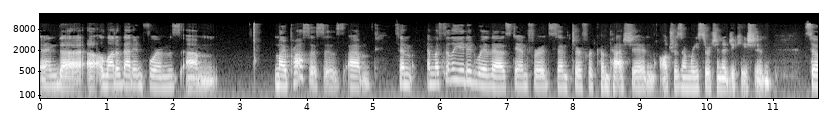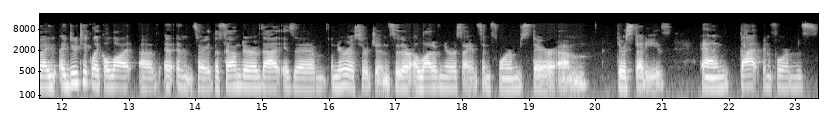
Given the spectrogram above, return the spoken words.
and uh, a lot of that informs um, my processes. Um, so I'm, I'm affiliated with uh, Stanford Center for Compassion, Altruism Research and Education. So I, I do take like a lot of, and, and sorry, the founder of that is a, a, neurosurgeon. So there are a lot of neuroscience informs their um, their studies and that informs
